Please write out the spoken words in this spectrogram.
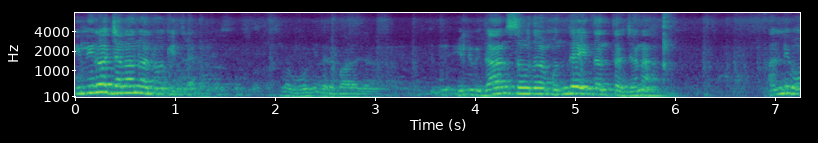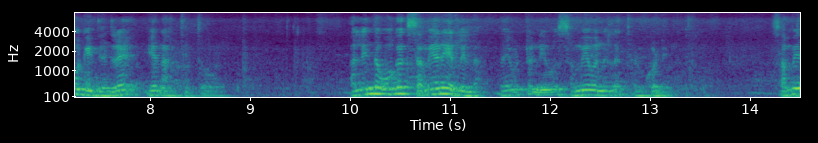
ಇಲ್ಲಿರೋ ಜನನೂ ಅಲ್ಲಿ ಹೋಗಿದ್ರೆ? ಹೋಗಿದ್ದಾರೆ ಭಾಳ ಜನ. ಇಲ್ಲಿ ವಿಧಾನಸೌಧ ಮುಂದೆ ಇದ್ದಂಥ ಜನ ಅಲ್ಲಿ ಹೋಗಿದ್ದಿದ್ರೆ ಏನಾಗ್ತಿತ್ತು? ಅಲ್ಲಿಂದ ಹೋಗೋಕ್ಕೆ ಸಮಯನೇ ಇರಲಿಲ್ಲ. ದಯವಿಟ್ಟು ನೀವು ಸಮಯವನ್ನೆಲ್ಲ ತಿಳ್ಕೊಳ್ಳಿ ಸಮಯ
